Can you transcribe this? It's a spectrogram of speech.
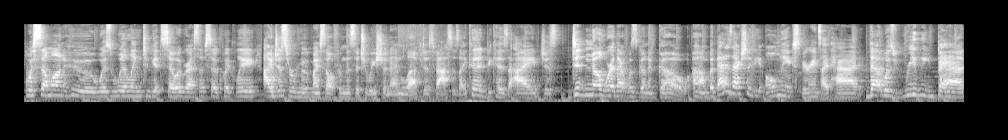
with someone who was willing to get so aggressive so quickly, I just removed myself from the situation and left as fast as I could because I just didn't know where that was gonna go. Um, but that is actually the only experience I've had that was really bad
